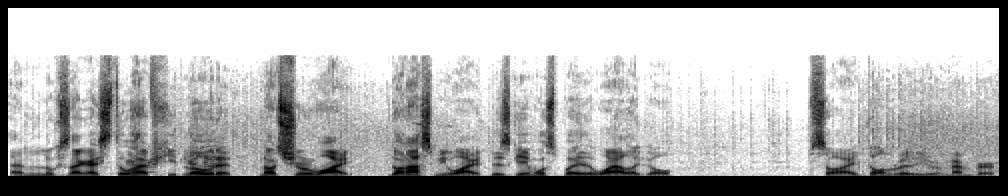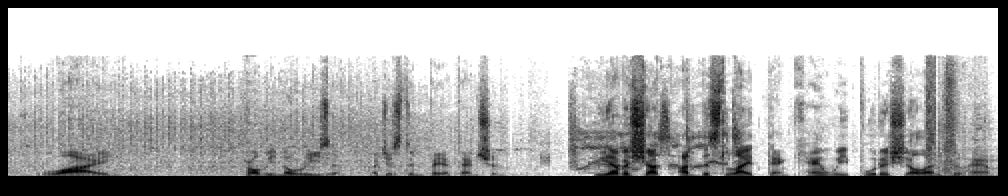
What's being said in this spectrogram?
And looks like I still have heat loaded. Not sure why. Don't ask me why. This game was played a while ago. So I don't really remember why. Probably no reason. I just didn't pay attention. We have a shot at this light tank. Can we put a shell into him?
